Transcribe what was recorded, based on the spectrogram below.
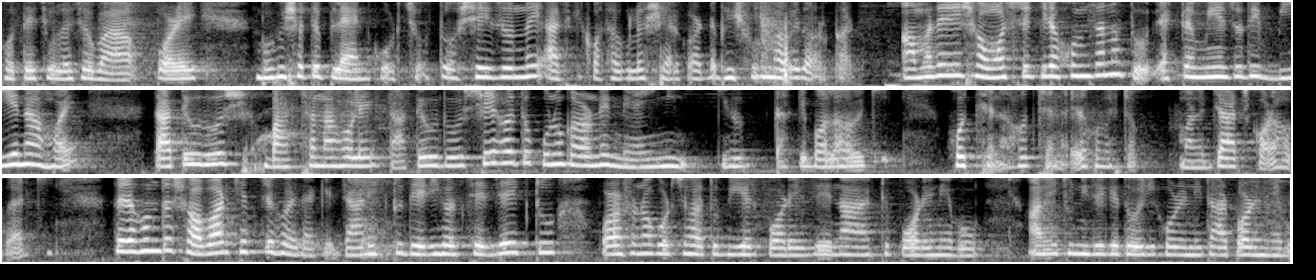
হতে চলেছো বা পরে ভবিষ্যতে প্ল্যান করছ, তো সেই জন্যই আজকে কথাগুলো শেয়ার করাটা ভীষণভাবে দরকার। আমাদের এই সমাজটা কীরকম জানো তো? একটা মেয়ের যদি বিয়ে না হয়, তাতেও দোষ, বাচ্চা না হলে তাতেও দোষ। সে হয়তো কোনো কারণে নেয়নি, কিন্তু তাকে বলা হবে কি? হচ্ছে না হচ্ছে না, এরকম একটা মানে জাজ করা হবে আর কি। তো এরকমটা সবার ক্ষেত্রে হয়ে থাকে। যার একটু দেরি হচ্ছে, যে একটু পড়াশোনা করছে হয়তো বিয়ের পরে, যে না, একটু পরে নেব, আমি একটু নিজেকে তৈরি করে নিই, তারপরে নেব,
